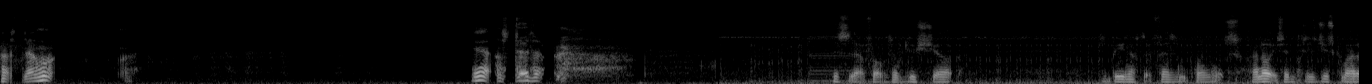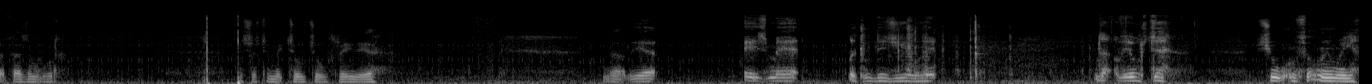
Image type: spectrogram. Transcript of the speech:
That's down. Yeah, that's dead. This is that fox I've just shot. He's been after pheasant poults. I know it's him because he's just come out of pheasant wood. It's just a MiG-223 there. That there is my little digi unit that I've used to shoot and filming with.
